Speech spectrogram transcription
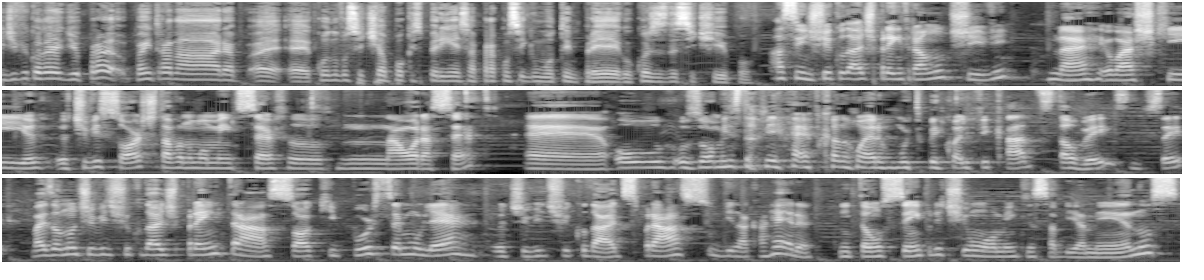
dificuldade pra entrar na área, é, é, quando você tinha pouca experiência para conseguir um outro emprego, coisas desse tipo. Assim, dificuldade para entrar eu não tive, né? Eu acho que eu, eu tive sorte, tava no momento certo, na hora certa. É, ou os homens da minha época não eram muito bem qualificados, talvez, não sei. Mas eu não tive dificuldade para entrar, só que por ser mulher, eu tive dificuldades para subir na carreira. Então sempre tinha um homem que sabia menos,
